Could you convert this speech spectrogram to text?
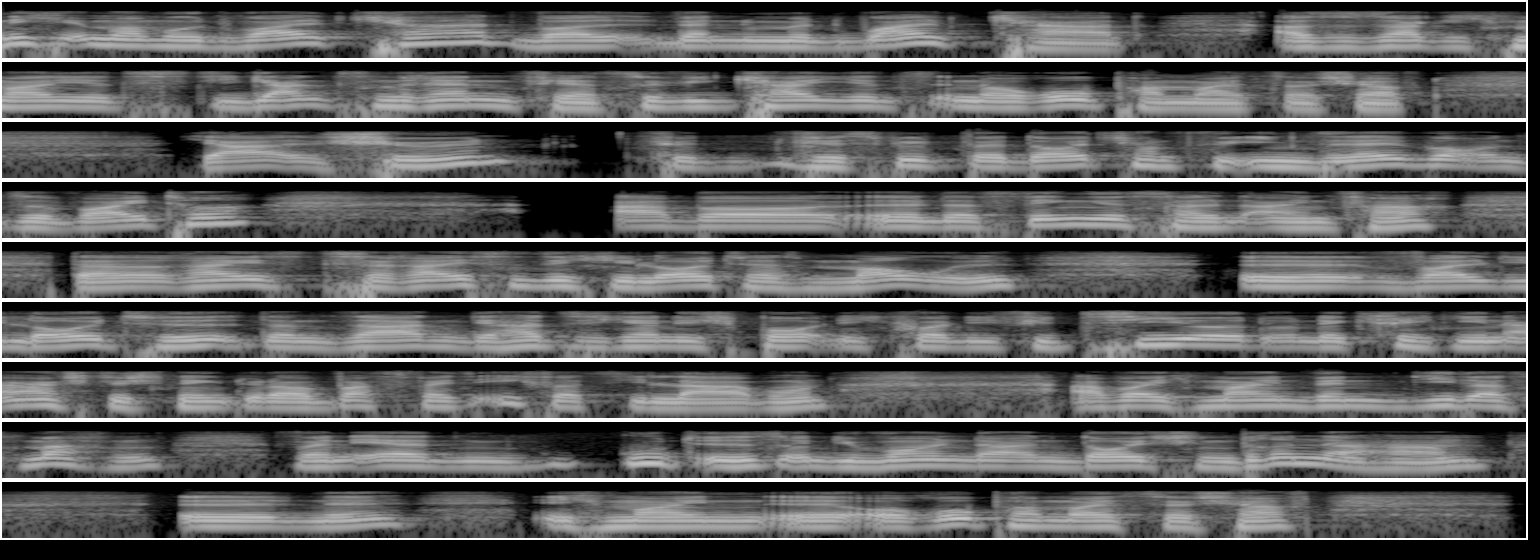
nicht immer mit Wildcard, weil wenn du mit Wildcard, also sag ich mal jetzt die ganzen Rennen fährst, so wie Kai jetzt in Europameisterschaft, ja, schön für, für Speedway Deutschland, für ihn selber und so weiter. Aber äh, das Ding ist halt einfach, da reißt, zerreißen sich die Leute das Maul, äh, weil die Leute dann sagen, der hat sich ja nicht sportlich qualifiziert und der kriegt den Arsch geschenkt oder was weiß ich, was die labern. Aber ich meine, wenn die das machen, wenn er gut ist und die wollen da einen Deutschen drinne haben, äh, ne, ich meine, äh, Europameisterschaft,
